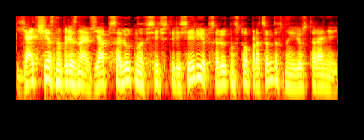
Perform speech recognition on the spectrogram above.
Я честно признаюсь, я абсолютно все четыре серии, абсолютно сто процентов на ее стороне.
